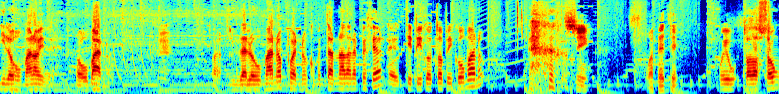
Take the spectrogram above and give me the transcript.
y los humanoides, los humanos. Bueno, de los humanos, pues no comentar nada en especial, el típico tópico humano. Sí. Guapete. Muy, todos son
